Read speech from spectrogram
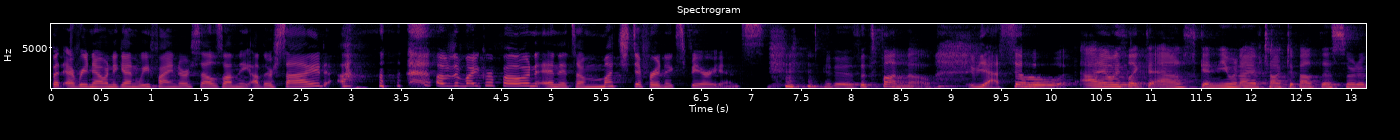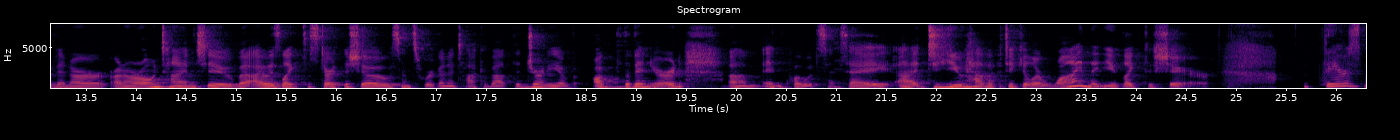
But every now and again, we find ourselves on the other side of the microphone, and it's a much different experience. it is. It's fun though. Yes. So I always like to ask, and you and I have talked about this sort of in our in our own time too. But I always like to start the show since we're going to talk about the journey of of the vineyard, um, in quotes. I say, uh, do you have a particular wine that you'd like to share? There's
